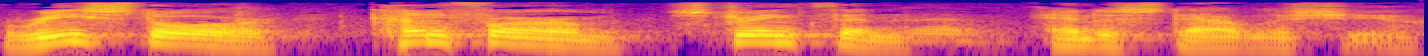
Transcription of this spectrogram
restore, confirm, strengthen, and establish you.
